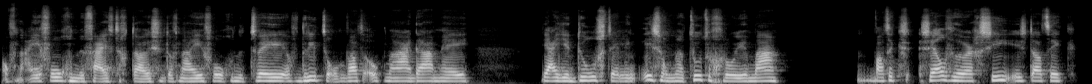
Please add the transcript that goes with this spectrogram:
Of naar je volgende 50.000 of naar je volgende 2 of 3 ton. Wat ook maar daarmee ja, je doelstelling is om naartoe te groeien. Maar wat ik zelf heel erg zie, is dat ik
